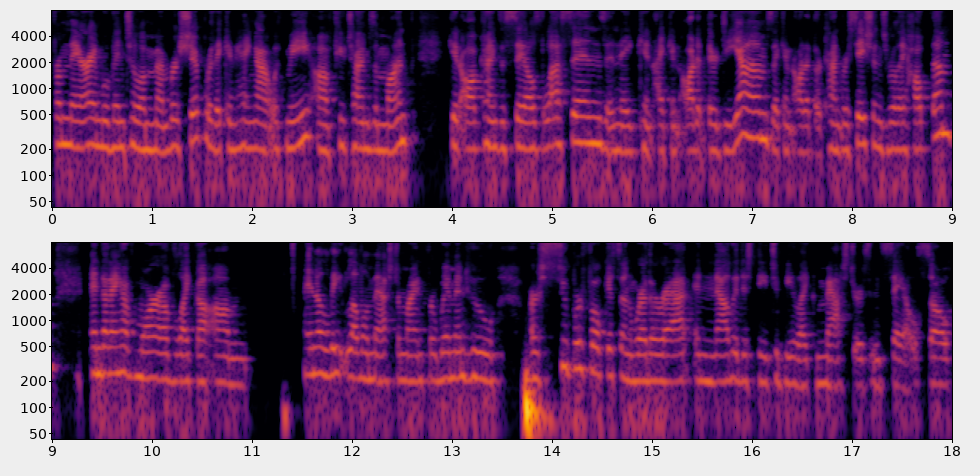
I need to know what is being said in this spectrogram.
From there, I move into a membership where they can hang out with me a few times a month, get all kinds of sales lessons, and they can I can audit their DMs, I can audit their conversations, really help them. And then I have more of like a um, an elite level mastermind for women who are super focused on where they're at and now they just need to be like masters in sales. So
